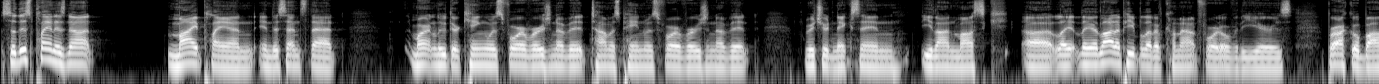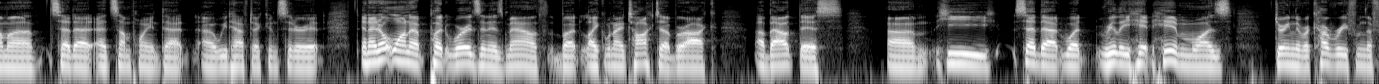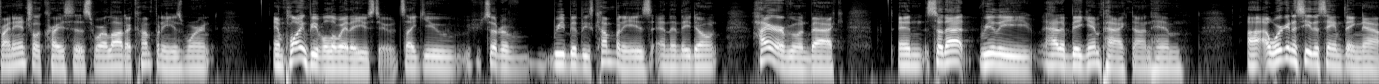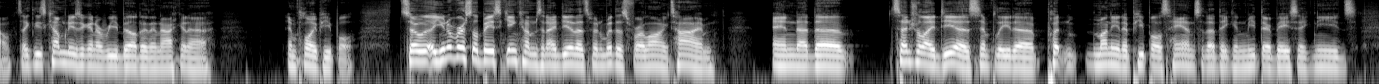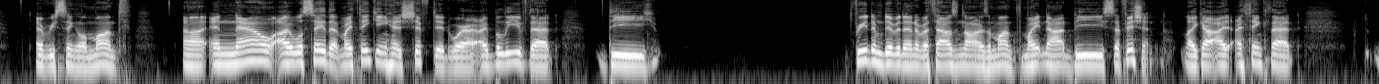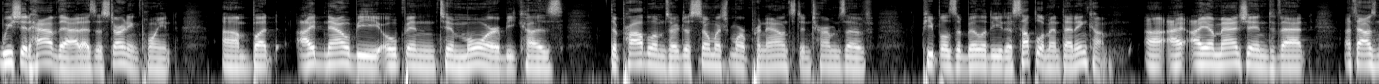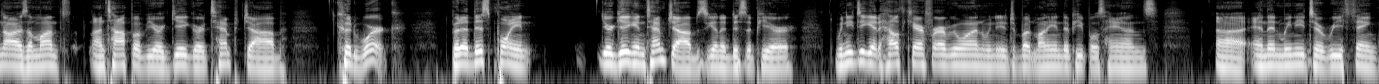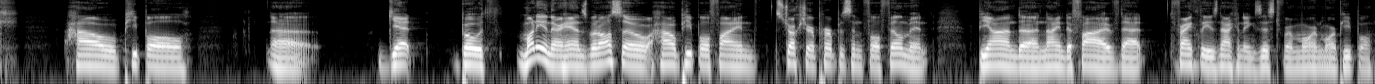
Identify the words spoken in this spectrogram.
So this plan is not my plan in the sense that Martin Luther King was for a version of it, Thomas Paine was for a version of it, Richard Nixon, Elon Musk, uh, like, there are a lot of people that have come out for it over the years. Barack Obama said at, at some point that uh, we'd have to consider it. And I don't want to put words in his mouth, but like when I talked to Barack about this, um, he said that what really hit him was during the recovery from the financial crisis, where a lot of companies weren't employing people the way they used to. It's like you sort of rebuild these companies and then they don't hire everyone back. And so that really had a big impact on him. Uh, we're going to see the same thing now. It's like these companies are going to rebuild and they're not going to employ people. So a universal basic income is an idea that's been with us for a long time. And uh, the central idea is simply to put money into people's hands so that they can meet their basic needs every single month. Uh, and now I will say that my thinking has shifted where I believe that the freedom dividend of $1,000 a month might not be sufficient. Like, I, I think that we should have that as a starting point. Um, but I'd now be open to more because the problems are just so much more pronounced in terms of people's ability to supplement that income. Uh, I, I imagined that $1,000 a month on top of your gig or temp job could work but at this point, your gig and temp job is going to disappear. We need to get health care for everyone. We need to put money into people's hands. Uh, and then we need to rethink how people uh, get both money in their hands, but also how people find structure, purpose, and fulfillment beyond nine to five that, frankly, is not going to exist for more and more people.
